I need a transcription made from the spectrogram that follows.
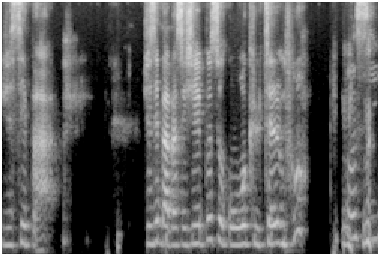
Je sais pas. Je sais pas parce que j'ai l'impression qu'on recule tellement aussi.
